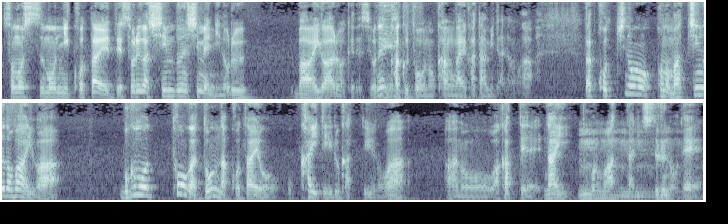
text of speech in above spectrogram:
その質問に答えて、それが新聞紙面に載る場合があるわけですよね。ええ各党の考え方みたいなのが。だこっちの、このマッチングの場合は、僕も党がどんな答えを書いているかっていうのは、あの、分かってないところもあったりするので、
